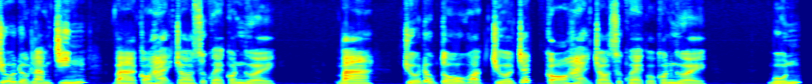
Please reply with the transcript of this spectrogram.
Chưa được làm chín và có hại cho sức khỏe con người. 3. Chứa độc tố hoặc chứa chất có hại cho sức khỏe của con người. 4.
